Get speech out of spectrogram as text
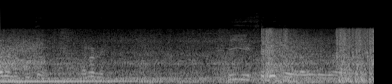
Órale, puto. Órale. Y se le de la verga.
